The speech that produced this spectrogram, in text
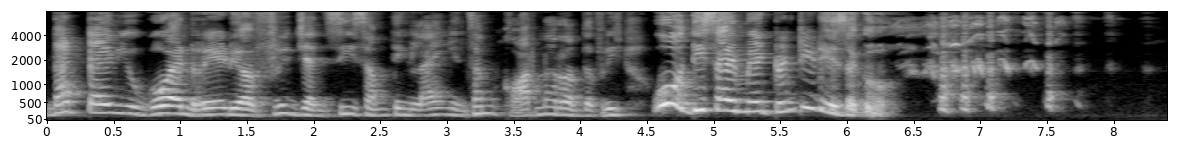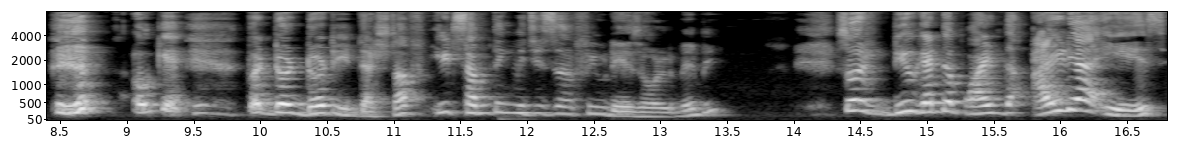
That time you go and raid your fridge and see something lying in some corner of the fridge. Oh, this I made twenty days ago. okay but don't don't eat that stuff eat something which is a few days old maybe so do you get the point the idea is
